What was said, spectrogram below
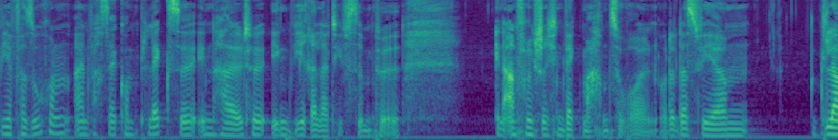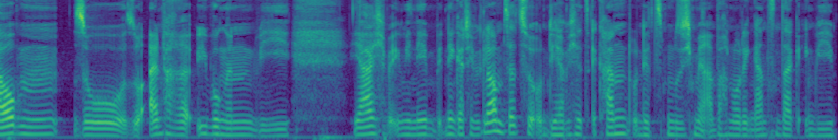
wir versuchen einfach sehr komplexe Inhalte irgendwie relativ simpel in Anführungsstrichen wegmachen zu wollen oder dass wir glauben, so, so einfache Übungen wie ja, ich habe irgendwie ne-, negative Glaubenssätze und die habe ich jetzt erkannt und jetzt muss ich mir einfach nur den ganzen Tag irgendwie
